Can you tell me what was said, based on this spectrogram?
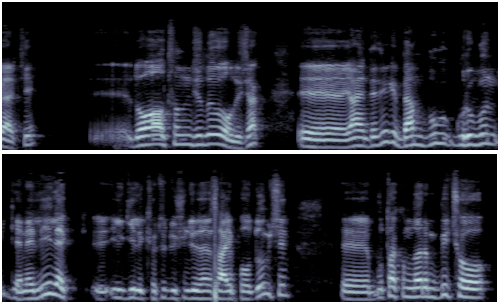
belki e, doğu altıncılığı olacak. E, yani dediğim gibi ben bu grubun geneliyle e, ilgili kötü düşüncelere sahip olduğum için e, bu takımların birçoğu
